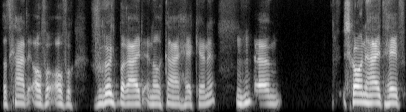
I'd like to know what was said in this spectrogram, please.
dat gaat over, over vruchtbaarheid en elkaar herkennen. Mm -hmm. Schoonheid heeft,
